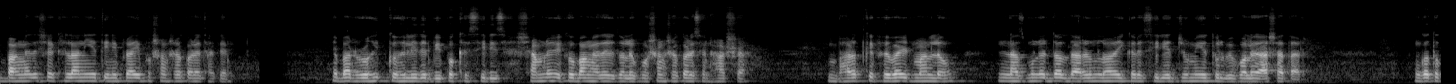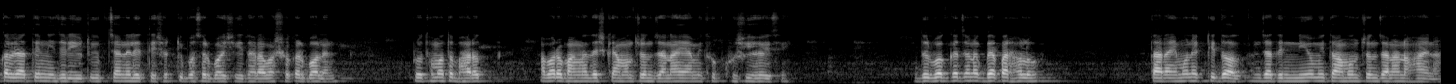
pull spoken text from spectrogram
বাংলাদেশের খেলা নিয়ে তিনি প্রায় প্রশংসা করে থাকেন। এবার রোহিত কোহলিদের বিপক্ষে সিরিজ। সামনে রেখেও বাংলাদেশ দলের প্রশংসা করেছেন হার্ষা ভারতকে ফেভারিট মানলেও নাজমুলের দল দারুণ লড়াই করে সিরিজ জমিয়ে তুলবে বলে আশা তার। গতকাল রাতে নিজের ইউটিউব চ্যানেলে তেষট্টি বছর বয়সী ধারাভাষ্যকার বলেন, প্রথমত ভারত, আবারও বাংলাদেশকে আমন্ত্রণ জানায় আমি খুব খুশি হয়েছি। দুর্ভাগ্যজনক ব্যাপার হলো, তারা এমন একটি দল যাদের নিয়মিত আমন্ত্রণ জানানো হয় না।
